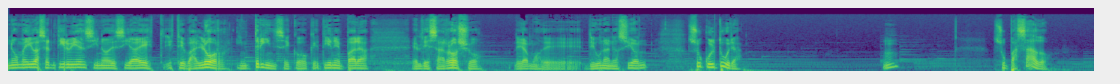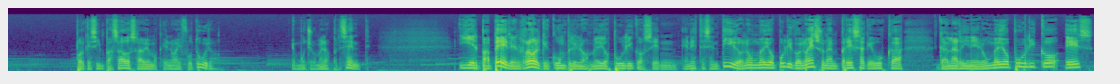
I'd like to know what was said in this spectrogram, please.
no me iba a sentir bien si no decía este, este valor intrínseco que tiene para el desarrollo, digamos, de, una nación, su cultura, su pasado, porque sin pasado sabemos que no hay futuro, es mucho menos presente y el papel, el rol que cumplen los medios públicos en, este sentido. ¿no? Un medio público no es una empresa que busca ganar dinero, un medio público es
